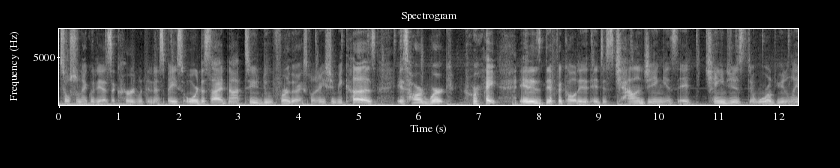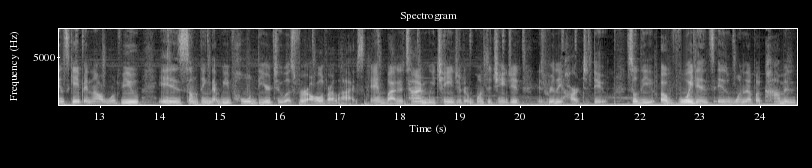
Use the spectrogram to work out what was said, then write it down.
social inequity that's occurred within that space or decide not to do further explanation because it's hard work right? It is difficult. It, it's just challenging. It changes the worldview and landscape, and our worldview is something that we've hold dear to us for all of our lives. And by the time we change it or want to change it, it's really hard to do. So the avoidance is one of a common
